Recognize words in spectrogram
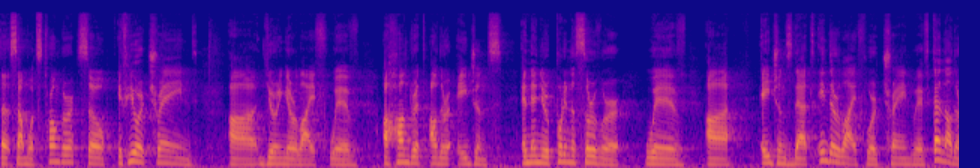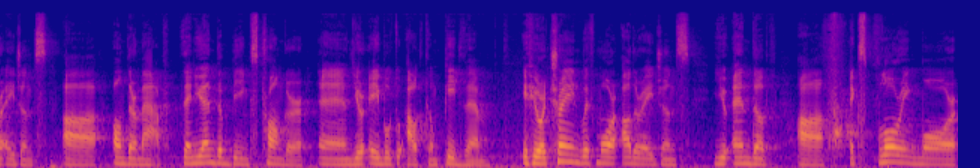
uh, somewhat stronger. So, if you are trained uh, during your life with a hundred other agents, and then you're put in a server with uh, agents that in their life were trained with 10 other agents uh, on their map, then you end up being stronger and you're able to outcompete them. If you are trained with more other agents, you end up uh, exploring more,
